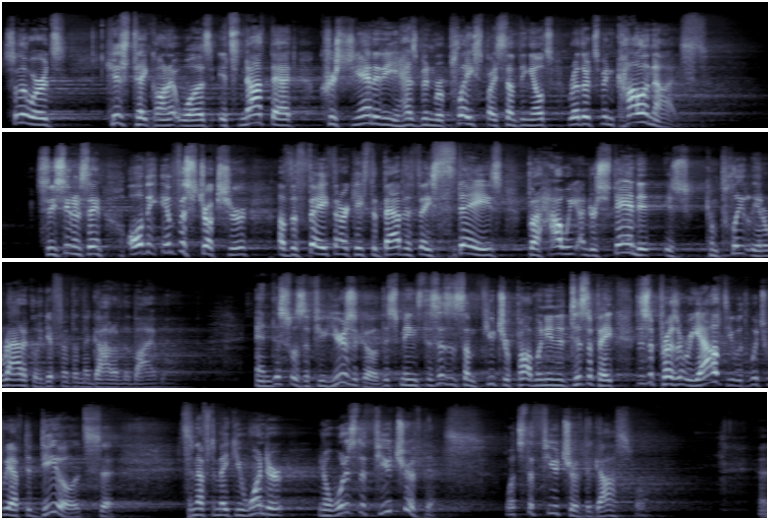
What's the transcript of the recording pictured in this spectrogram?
So, in other words, his take on it was it's not that Christianity has been replaced by something else, rather, it's been colonized. So, you see what I'm saying? All the infrastructure of the faith, in our case, the Baptist faith, stays, but how we understand it is completely and radically different than the God of the Bible. And this was a few years ago. This means this isn't some future problem we need to anticipate. This is a present reality with which we have to deal. It's, uh, it's enough to make you wonder, you know, what is the future of this? What's the future of the gospel?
